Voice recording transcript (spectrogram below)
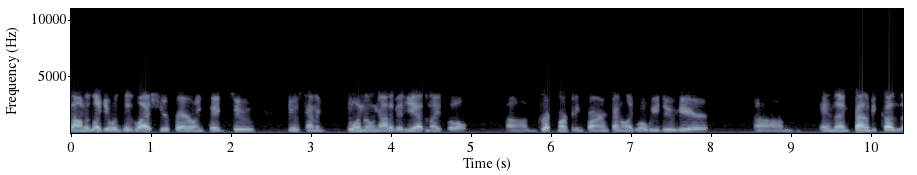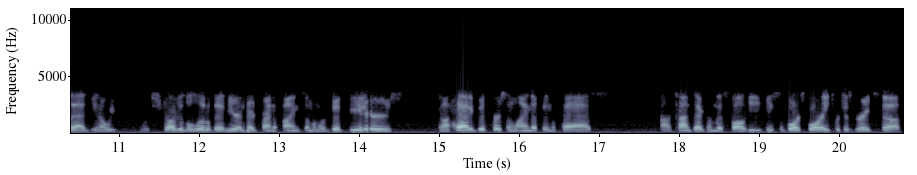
sounded like it was his last year farrowing pigs too. He was kind of dwindling out of it. He had a nice little um, direct marketing farm, kind of like what we do here. Um, and then kind of because of that, you know, we we struggled a little bit here and there trying to find someone with good feeders. You know, I had a good person lined up in the past, uh, contact him this fall. He he supports 4-H, which is great stuff.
